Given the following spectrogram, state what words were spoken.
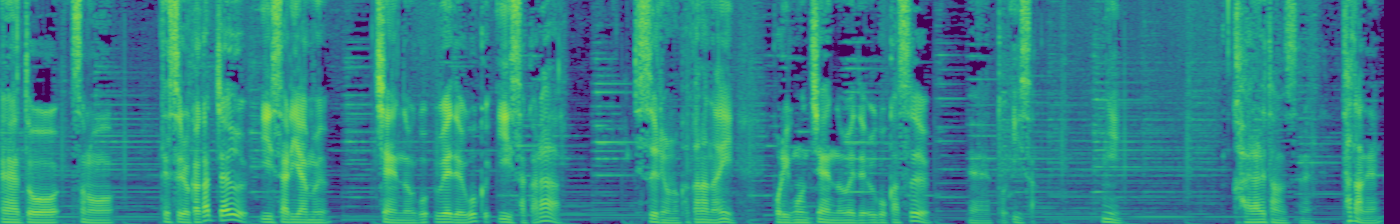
えっ、ー、と、その、手数料かかっちゃうイーサリアムチェーンの上で動くイーサから、手数料のかからないポリゴンチェーンの上で動かす、えっ、ー、と、イーサに変えられたんですね。ただね、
